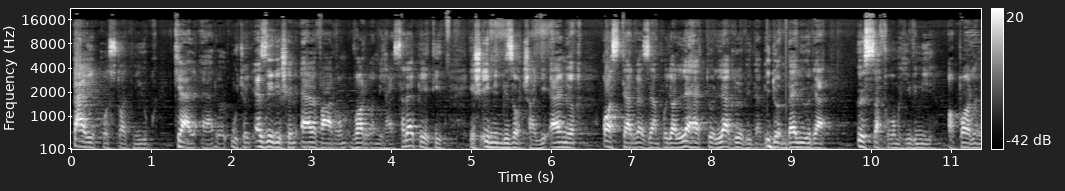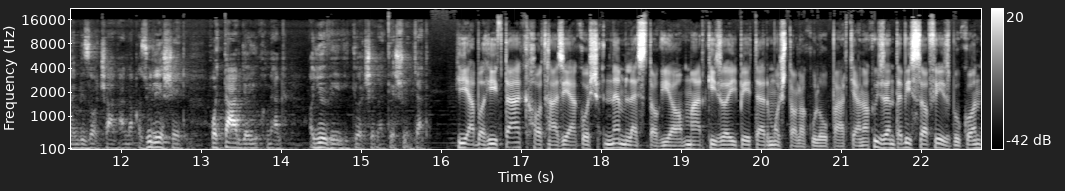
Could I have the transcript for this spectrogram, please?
tájékoztatniuk kell erről. Úgyhogy ezért is én elvárom Varga Mihály szerepét itt, és én, mint bizottsági elnök, azt tervezem, hogy a lehető legrövidebb időn belülre össze fogom hívni a parlament bizottságának az ülését, hogy tárgyaljuk meg a jövő évi költségvetésünket. Hiába hívták, Hatházi Ákos nem lesz tagja Márkizai Péter most alakuló pártjának. Üzente vissza a Facebookon,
